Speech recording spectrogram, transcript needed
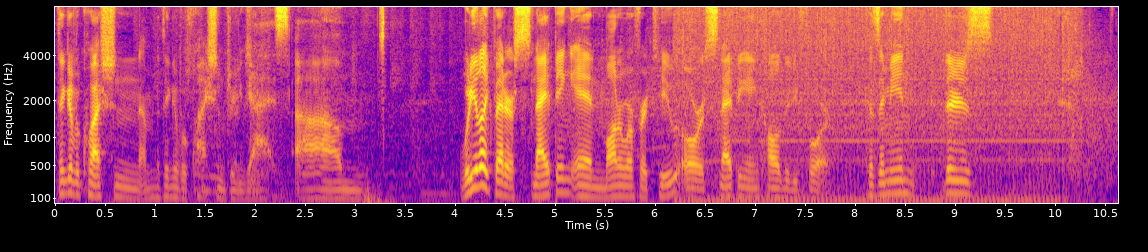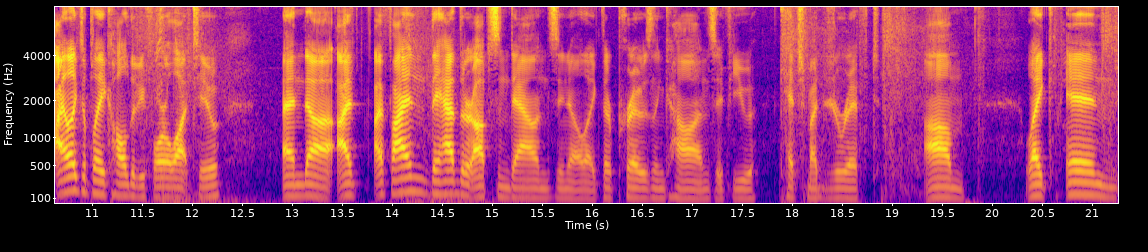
think of a question. I'm gonna think of a question for you guys. Um, what do you like better, sniping in Modern Warfare 2 or sniping in Call of Duty 4? Because I mean, there's. I like to play Call of Duty 4 a lot too, and uh, I I find they have their ups and downs. You know, like their pros and cons. If you catch my drift. Um, like in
